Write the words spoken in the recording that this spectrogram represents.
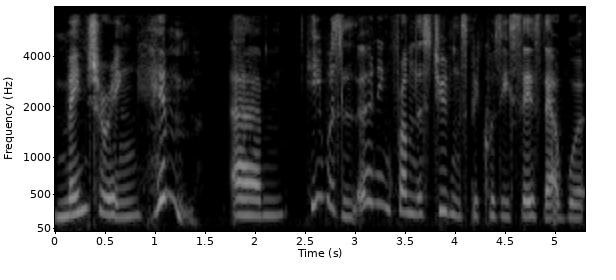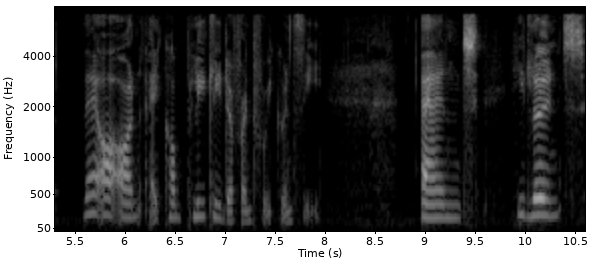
mentoring him. Um, he was learning from the students because he says they are, they are on a completely different frequency. And he learned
